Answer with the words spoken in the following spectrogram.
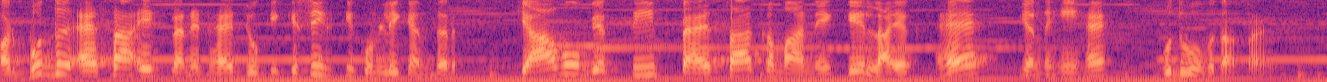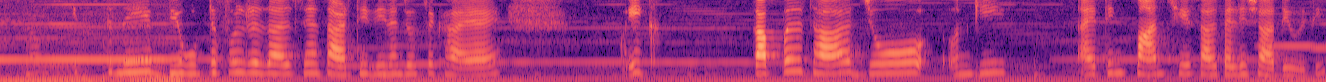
और बुद्ध ऐसा एक प्लेनेट है जो कि किसी की कुंडली के अंदर क्या वो व्यक्ति पैसा कमाने के लायक है या नहीं है, बुद्ध वो बताता है। इतने ब्यूटीफुल रिजल्ट्स हैं सारथी जी ने जो सिखाया है। एक कपल था जो उनकी आई थिंक पाँच छः साल पहले शादी हुई थी।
